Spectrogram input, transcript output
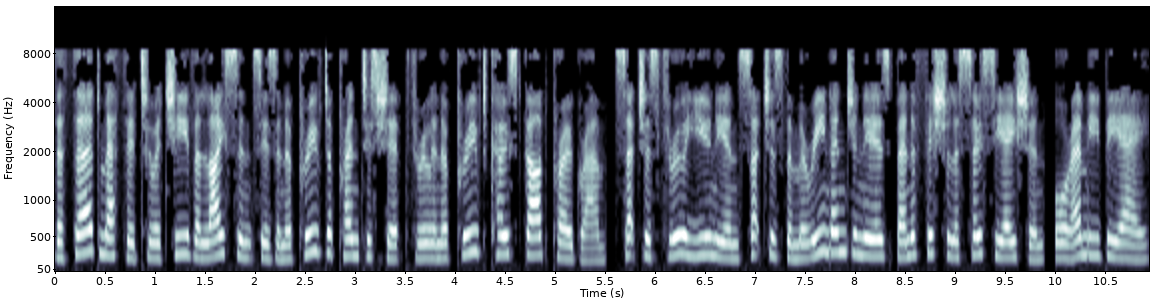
The third method to achieve a license is an approved apprenticeship through an approved Coast Guard program, such as through a union such as the Marine Engineers Beneficial Association, or MEBA.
